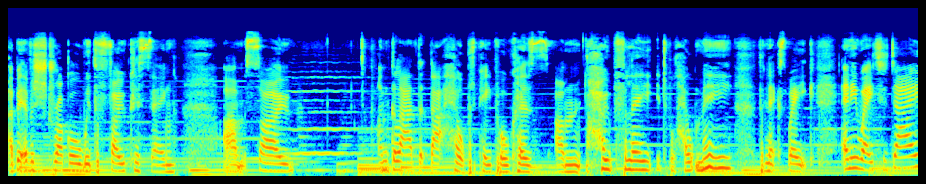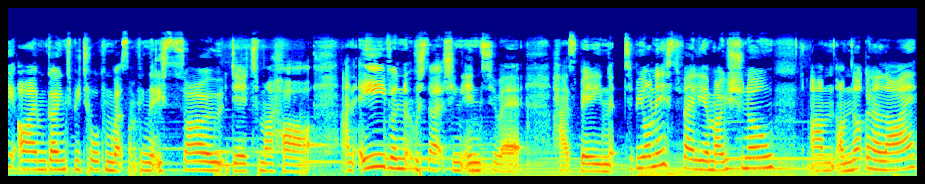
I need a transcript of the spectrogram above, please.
a bit of a struggle with focusing. Um, so I'm glad that that helped people because um, hopefully it will help me for next week. Anyway, today I'm going to be talking about something that is so dear to my heart, and even researching into it has been, to be honest, fairly emotional. Um, I'm not going to lie.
